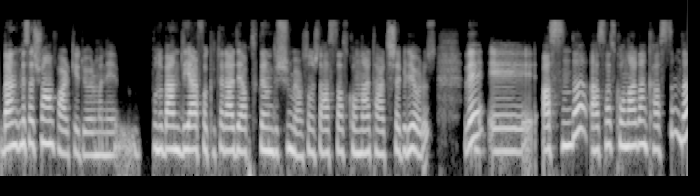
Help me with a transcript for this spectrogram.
Ben mesela şu an fark ediyorum hani bunu ben diğer fakültelerde yaptıklarını düşünmüyorum. Sonuçta hassas konular tartışabiliyoruz ve e, aslında hassas konulardan kastım da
